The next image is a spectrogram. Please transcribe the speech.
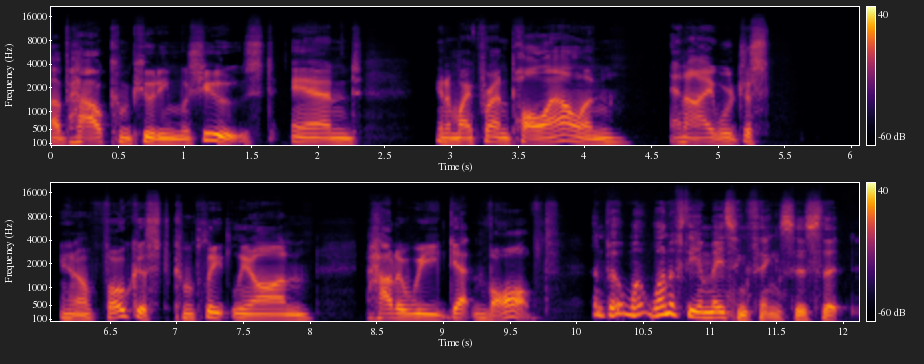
of how computing was used. And, you know, my friend Paul Allen and I were just, you know, focused completely on how do we get involved. And but one of the amazing things is that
